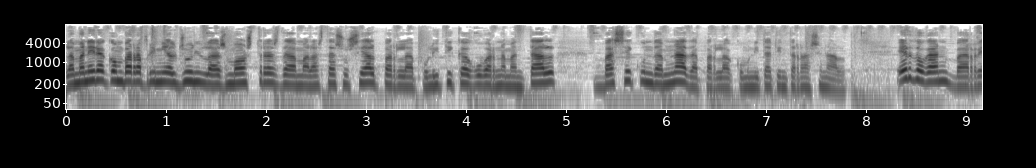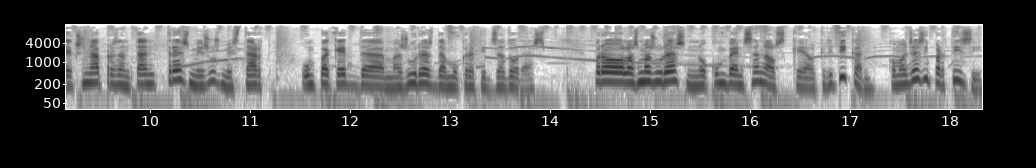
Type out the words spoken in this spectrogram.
La manera com va reprimir al juny les mostres de malestar social per la política governamental va ser condemnada per la comunitat internacional. Erdogan va reaccionar presentant tres mesos més tard un paquet de mesures democratitzadores. Però les mesures no convencen els que el critiquen, com el Gesi Partisi,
